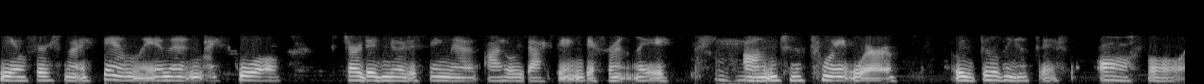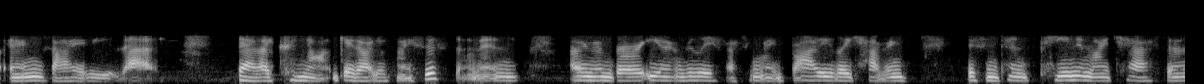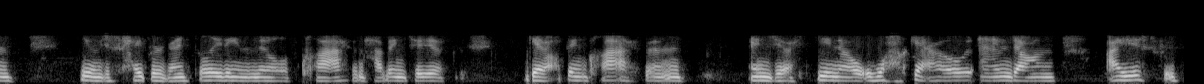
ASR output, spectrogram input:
you know, first my family and then my school, started noticing that I was acting differently um, to the point where I was building up this awful anxiety that that I could not get out of my system. And I remember, you know, really affecting my body, like having this intense pain in my chest and, you know, just hyperventilating in the middle of class and having to just get up in class and and just, you know, walk out and um I just was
